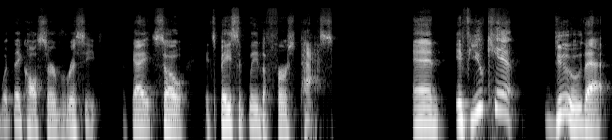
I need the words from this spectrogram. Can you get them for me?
what they call serve receive. Okay. So it's basically the first pass. And if you can't do that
